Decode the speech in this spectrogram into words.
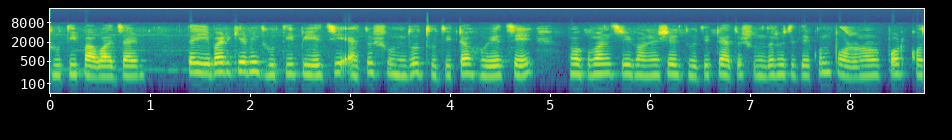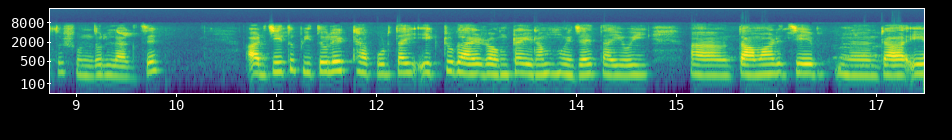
ধুতি পাওয়া যায়। তাই এবার কি আমি ধুতি পেয়েছি। এত সুন্দর ধুতিটা হয়েছে। ভগবান শ্রী গণেশের ধুতিটা এত সুন্দর হয়েছে। দেখুন পরানোর পর কত সুন্দর লাগছে। আর যেহেতু পিতলের ঠাকুর, তাই একটু গায়ের রংটা এরম হয়ে যায়, তাই ওই তামার যে এ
